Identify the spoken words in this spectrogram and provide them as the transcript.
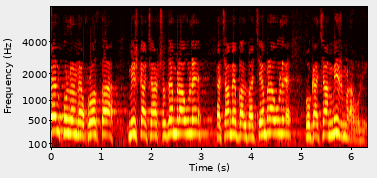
بالکل نه خلاص تا میش کا چا شزه مړاوله کچا مې بل بچې مړاوله او کچا میش مړاوله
